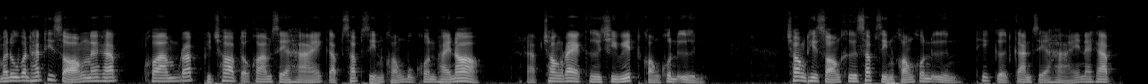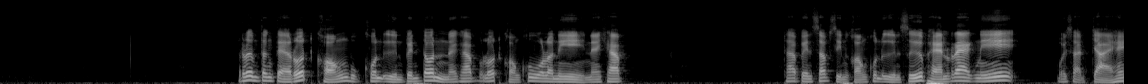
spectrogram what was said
มาดูบรรทัดที่2นะครับ ความรับผิดชอบต่อความเสียหายกับทรัพย์สินของบุคคลภายนอก นะครับ ช่องแรกคือชีวิตของคนอื่น ช่องที่ 2 คือทรัพย์สินของคนอื่นที่เกิดการเสียหายนะครับ เริ่มตั้งแต่รถของบุคคลอื่นเป็นต้นนะครับ รถของคู่กรณีนะครับ ถ้าเป็นทรัพย์สินของคนอื่น ซื้อแผนแรกนี้ บริษัทจ่ายให้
